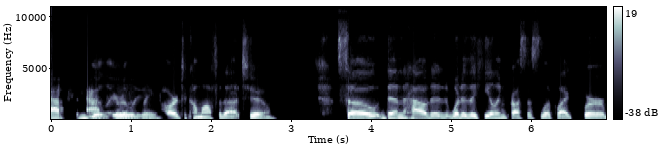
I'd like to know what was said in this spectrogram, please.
Absolutely. really really hard to come off of that too so then how did what did the healing process look like were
